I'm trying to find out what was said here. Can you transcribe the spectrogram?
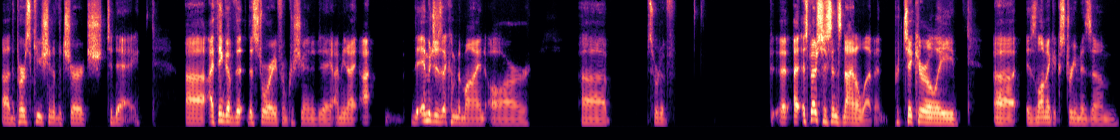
uh, the persecution of the church today, uh, I think of the, the story from Christianity today. I mean, I, I the images that come to mind are uh, sort of uh, especially since 9-11 particularly uh, islamic extremism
